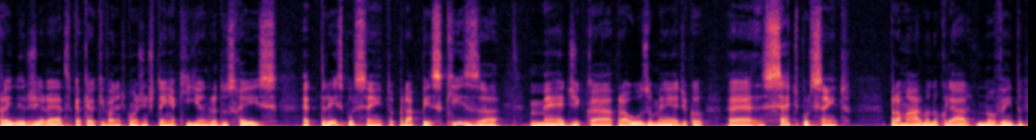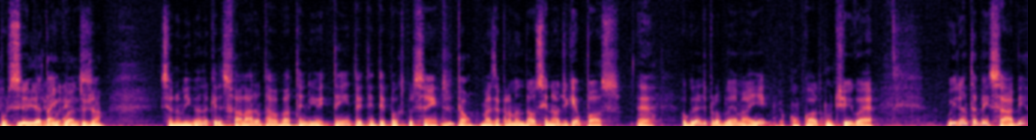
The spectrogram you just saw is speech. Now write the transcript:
Para energia elétrica, que é o equivalente como a gente tem aqui em Angra dos Reis, é 3%. Para pesquisa médica, para uso médico, é 7%. Para uma arma nuclear, 90%. E o Irã está em quanto já? Se eu não me engano, o que eles falaram estava batendo em 80, 80 e poucos por cento. Então, Mas é para mandar o sinal de que eu posso. É. O grande problema aí, eu concordo contigo, é o Irã também sabe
